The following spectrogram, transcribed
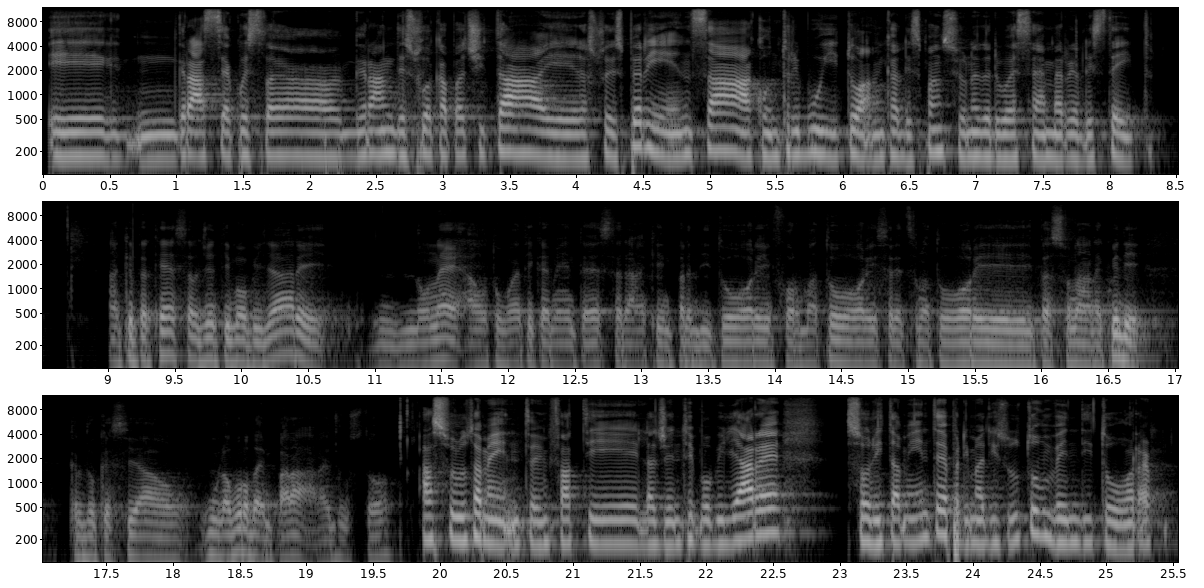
e mh, grazie a questa grande sua capacità e la sua esperienza ha contribuito anche all'espansione dell'USM Real Estate. Anche perché essere agenti immobiliari non è automaticamente essere anche imprenditori, formatori, selezionatori di personale, quindi credo che sia un lavoro da imparare, giusto? Assolutamente, infatti l'agente immobiliare solitamente è prima di tutto un venditore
